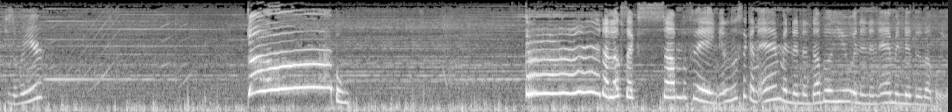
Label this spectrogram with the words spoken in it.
which is over here. Go! Boom. That looks like something. It looks like an M and then a W and then an M and then the W.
